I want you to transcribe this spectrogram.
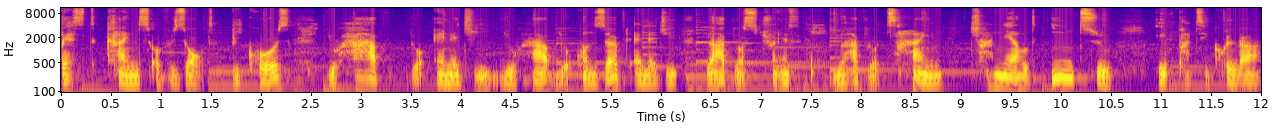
best kinds of result because you have your energy, you have your conserved energy, you have your strength, you have your time channeled into a particular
